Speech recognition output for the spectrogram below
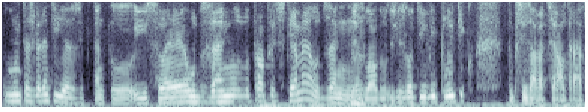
muitas garantias. E, portanto, isso é o desenho do próprio sistema, é o desenho, desde logo, legislativo e político, que precisava de ser alterado.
